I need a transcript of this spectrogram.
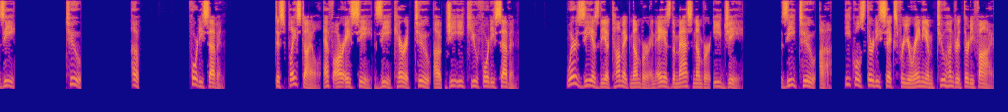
z 2 a 47 display style frac z caret 2 a geq 47 where z is the atomic number and a is the mass number e.g. Z2, A equals 36 for uranium-235.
